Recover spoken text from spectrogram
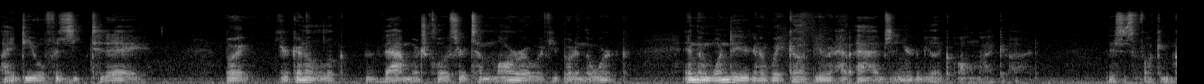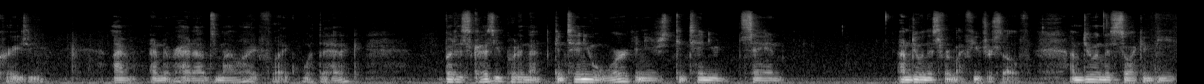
ideal physique today, but you're gonna look that much closer tomorrow if you put in the work. And then one day you're gonna wake up, you're gonna have abs, and you're gonna be like, oh my god, this is fucking crazy. I've, I've never had abs in my life. Like, what the heck? But it's because you put in that continual work and you just continued saying, I'm doing this for my future self. I'm doing this so I can be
